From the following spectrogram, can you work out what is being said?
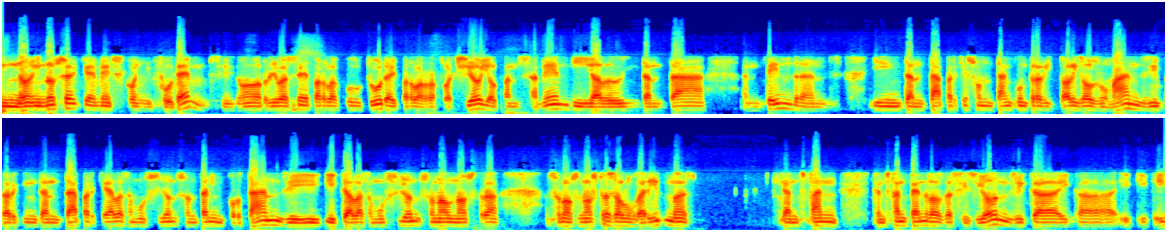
i, no, i no sé què més cony fotem, si no arriba a ser per la cultura i per la reflexió i el pensament i el intentar entendre'ns i intentar per què som tan contradictoris els humans i per intentar per què les emocions són tan importants i, i que les emocions són, el nostre, són els nostres algoritmes que ens fan, que ens fan prendre les decisions i que, i, que, i, i,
